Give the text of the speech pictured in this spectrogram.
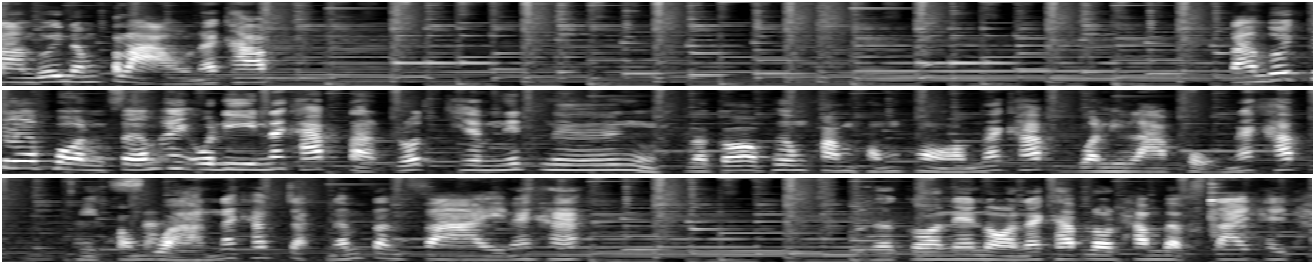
ตามด้วยน้ำเปล่านะครับ ตามด้วยเกลือป่นเสริมไอโอดีนนะครับ ตัดรสเค็มนิดนึง แล้วก็เพิ่มความหอมๆนะครับวานิลาผงนะครับ มีความหวานนะครับจากน้ำตาลทรายนะฮะแล้วก็แน่นอนนะครับ เราทำแบบสไตล์ไท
